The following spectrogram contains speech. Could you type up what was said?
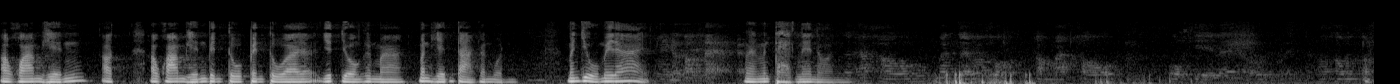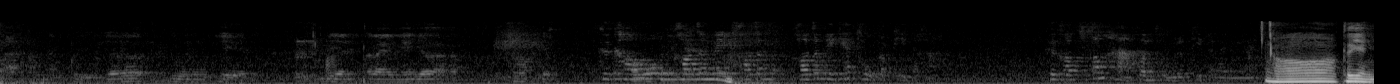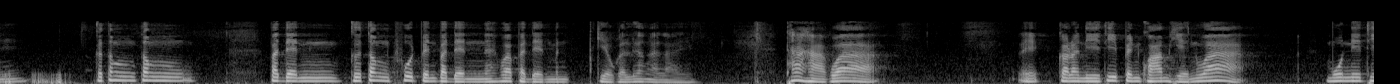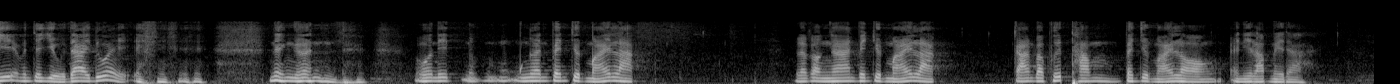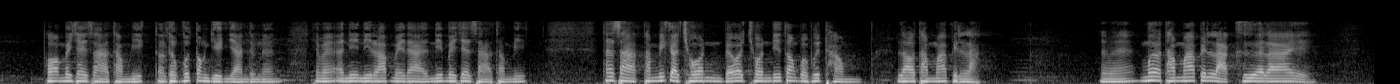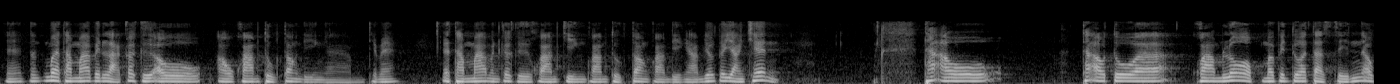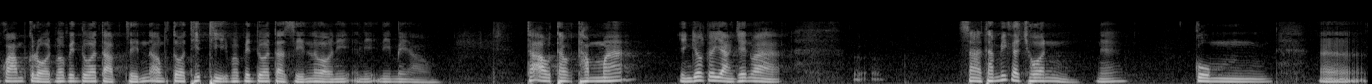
เอาความเห็นเอาเอาความเห็นเป็นตัวเป็นตัวยึดโยงขึ้นมา มันเห็นต่างกันหมดมันอยู่ไม่ได้ มันมันแตกแน่นอน อ๋อคืออย่างนี้ ก็ต้องต้องประเด็นคือต้องพูดเป็นประเด็นนะว่าประเด็นมันเกี่ยวกับเรื่องอะไร ถ้าหากว่ากรณีที่เป็นความเห็นว่ามูลนิธิมันจะอยู่ได้ด้วยเนี่ยเงินมูลนิธิเงินเป็นจุดหมายหลัก แล้วก็งานเป็นจุดหมายหลัก การประพฤติธรรมเป็นจุดหมายรอง อันนี้รับไม่ได้ เพราะไม่ใช่สาธรรมิกเราต้องต้องยืนยันตรงนั้นใช่ไหมอันนี้นี่รับไม่ได้นี่ไม่ใช่สาธรรมิก ถ้าสาธรรมิกชนแปลว่าชนที่ต้องประพฤติธรรม เราธรรมะเป็นหลักใช่ไหมเมื่อธรรมะเป็นหลักคืออะไรเมื่อธรรมะเป็นหลักก็คือเอาเอาความถูกต้องดีงามใช่ไหมธรรมะมันก็คือความจริงความถูกต้องความดีงาม ยกตัวอย่างเช่น ถ้าเอาถ้าเอาตัว ความโลภมาเป็นตัวตัดสิน เอาความโกรธมาเป็นตัวตัดสิน เอาตัวทิฏฐิมาเป็นตัวตัดสินเราบอกนี้ อันนี้นี่ไม่เอา ถ้าเอาธรรมะ อย่างยกตัวอย่างเช่นว่า สาธมิกชนนะกลุ่ม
